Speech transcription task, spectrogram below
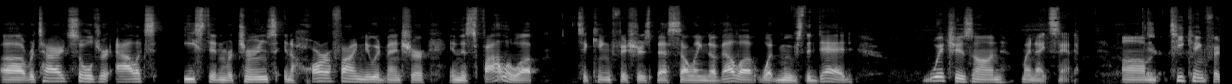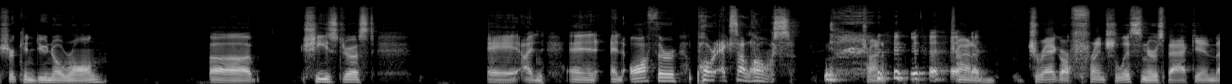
Uh, retired soldier Alex Easton returns in a horrifying new adventure in this follow up to Kingfisher's best selling novella, What Moves the Dead, which is on my nightstand. Um, T. Kingfisher can do no wrong uh, she's just a, an, an, an author par excellence. trying to trying to drag our French listeners back in.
